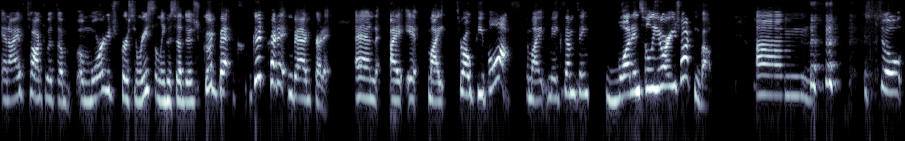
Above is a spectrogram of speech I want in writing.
and I've talked with a, a, mortgage person recently who said there's good ba- good credit and bad credit, and I it might throw people off. It might make them think, "What in Toledo are you talking about?" Um, so,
